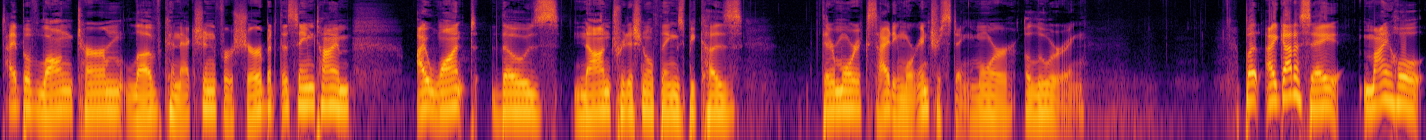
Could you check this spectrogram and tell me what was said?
type of long-term love connection for sure, but at the same time I want those non-traditional things because they're more exciting, more interesting, more alluring. But I got to say my whole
